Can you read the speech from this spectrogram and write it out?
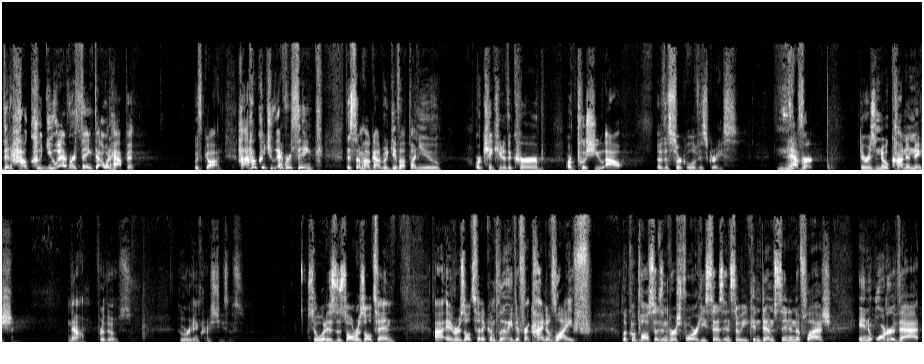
then how could you ever think that would happen with God? How could you ever think that somehow God would give up on you or kick you to the curb or push you out of the circle of His grace? Never. There is no condemnation now for those who are in Christ Jesus. So, what does this all result in? Uh, it results in a completely different kind of life. Look what Paul says in verse 4. He says, And so he condemned sin in the flesh in order that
